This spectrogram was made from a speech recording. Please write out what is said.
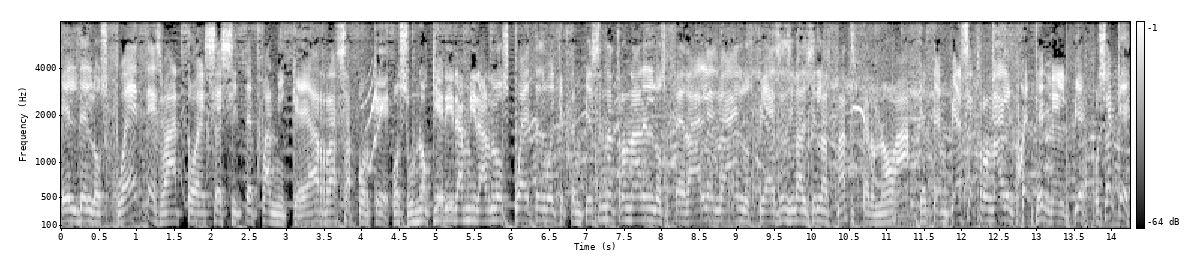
el de los cohetes, vato, ese sí te paniquea, raza, porque pues uno quiere ir a mirar los cohetes, güey, que te empiecen a tronar en los pedales, ¿verdad? en los pies, iba a decir las patas, pero no, ah, que te empiece a tronar el cohete en el pie. O sea que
